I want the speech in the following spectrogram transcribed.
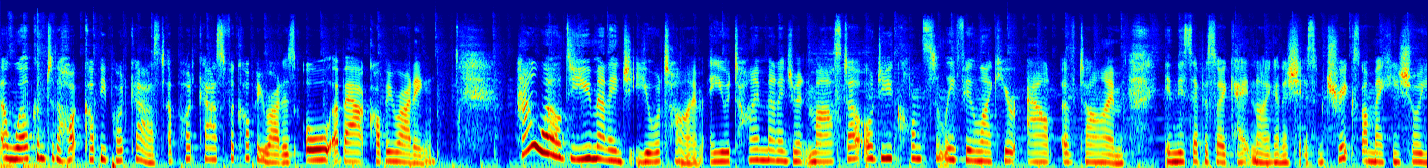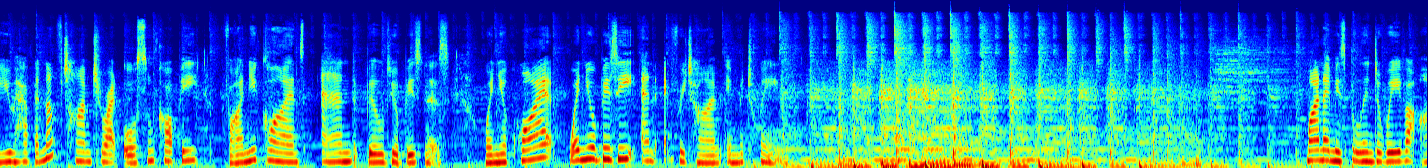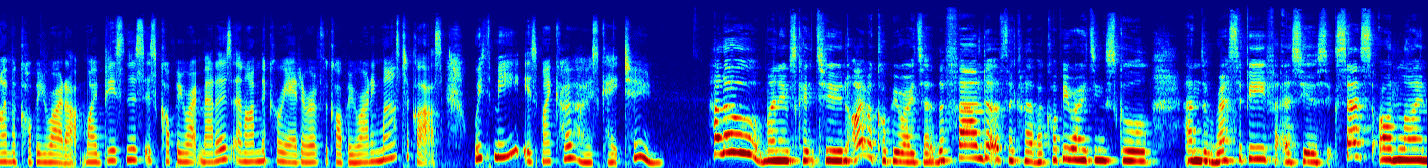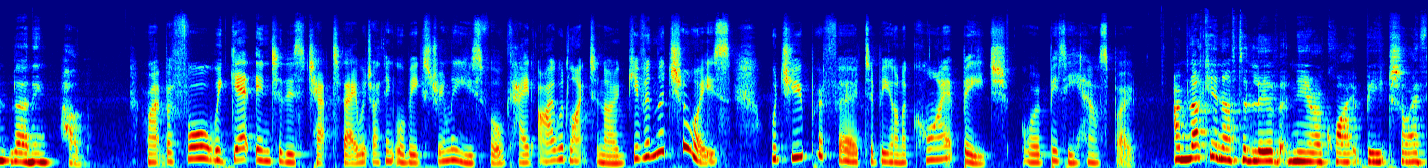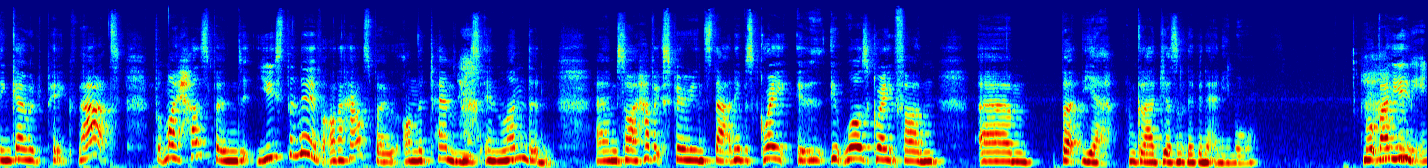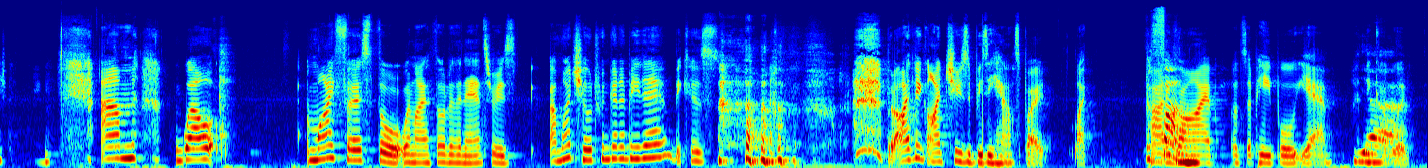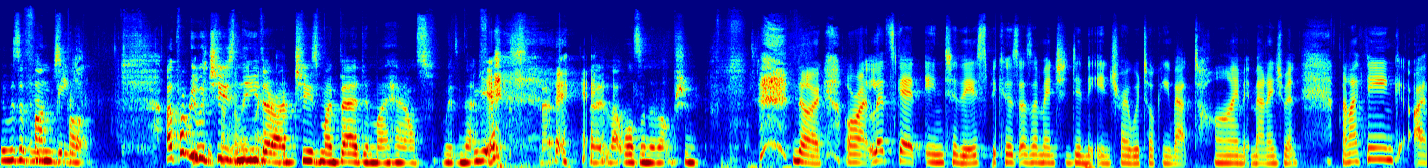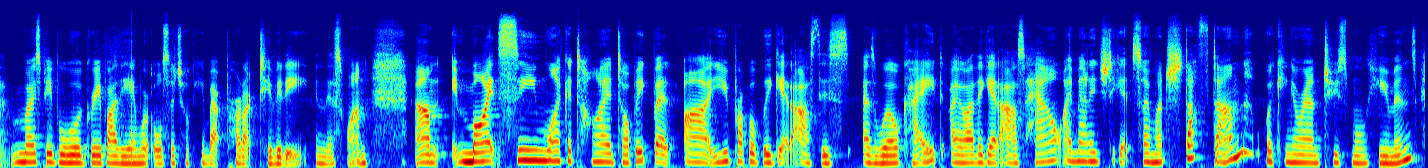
And welcome to the Hot Copy Podcast, a podcast for copywriters all about copywriting. How well do you manage your time? Are you a time management master or do you constantly feel like you're out of time? In this episode, Kate and I are going to share some tricks on making sure you have enough time to write awesome copy, find new clients, and build your business when you're quiet, when you're busy, and every time in between. My name is Belinda Weaver. I'm a copywriter. My business is Copywrite Matters, and I'm the creator of the Copywriting Masterclass. With me is my co host, Kate Toon. Hello, my name is Kate Toon. I'm a copywriter, the founder of the Clever Copywriting School, and the recipe for SEO success online learning hub. Right, before we get into this chat today, which I think will be extremely useful, Kate, I would like to know given the choice, would you prefer to be on a quiet beach or a busy houseboat? I'm lucky enough to live near a quiet beach, so I think I would pick that. But my husband used to live on a houseboat on the Thames in London, um, so I have experienced that, and it was great. It was, it was great fun. Um, but yeah, I'm glad he doesn't live in it anymore. What about you? Um, well, my first thought when I thought of an answer is, are my children going to be there? Because, but I think I'd choose a busy houseboat party fun. vibe, lots of people. Yeah, I yeah, it was a fun big, spot. I probably would choose neither. I'd choose my bed in my house with Netflix. Yeah. that wasn't an option. no. All right, let's get into this because, as I mentioned in the intro, we're talking about time management. And I think I, most people will agree by the end, we're also talking about productivity in this one. Um, it might seem like a tired topic, but uh, you probably get asked this as well, Kate. I either get asked how I manage to get so much stuff done working around two small humans,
